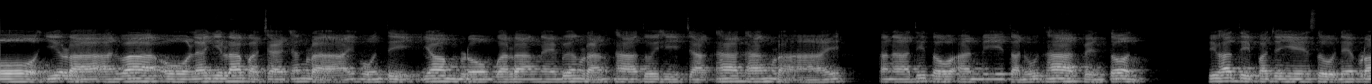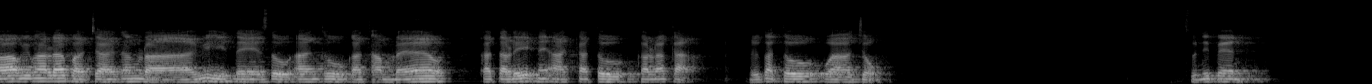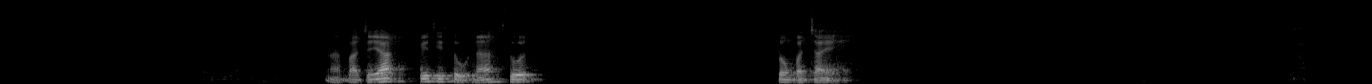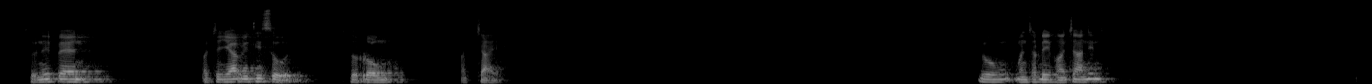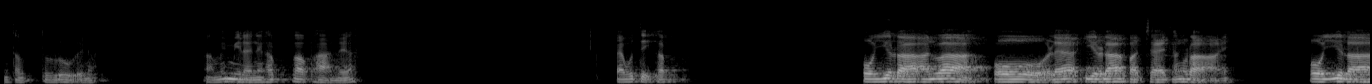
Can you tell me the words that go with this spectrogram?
ยิราอันว่าโอและยิราปัจจัยทั้งหลายโหนติย่อมโลงบาลังในเบื้องหลังทาตุหิจากท่าทั้งหลาย ตนาทิโตอันมีตนุธาตุเป็นต้น วิพัติปัจเจเยสุในพระวิภาระปัจจัยทั้งหลาย วิหิเตสุอันถูกกระทำแล้วกัตตริในอาจกตุกรกะ หรือกตุวาจกส่วนนี้เป็นปัจจยวิธีสูตรนะ สูตรลงปัจจัย ส่วนนี้เป็นปัจจยวิธีสูตรสูตรงปัจจัย ดูมันสรีของอาจารย์นิดทำตัวรูปเลยนะอ่าไม่มีอะไรนะครับ ก็ผ่านเลยนะแปลวุติครับ โอยิราอันว่า โอ และยิระปัจจัยทั้งหลาย โอยิรา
